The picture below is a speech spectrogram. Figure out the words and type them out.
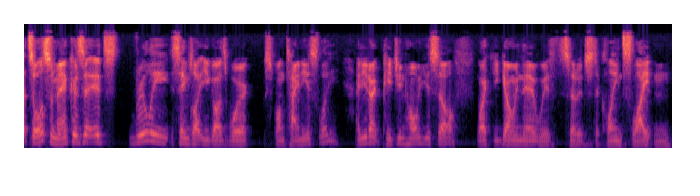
That's awesome, man, because it's really seems like you guys work spontaneously and you don't pigeonhole yourself. Like you go in there with sort of just a clean slate and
